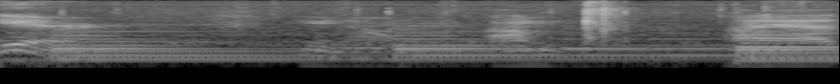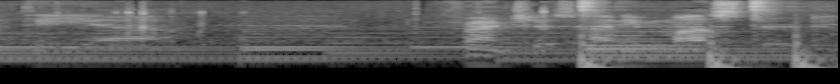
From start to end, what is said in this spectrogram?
here, you know, I'm I add the uh, French's honey mustard.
